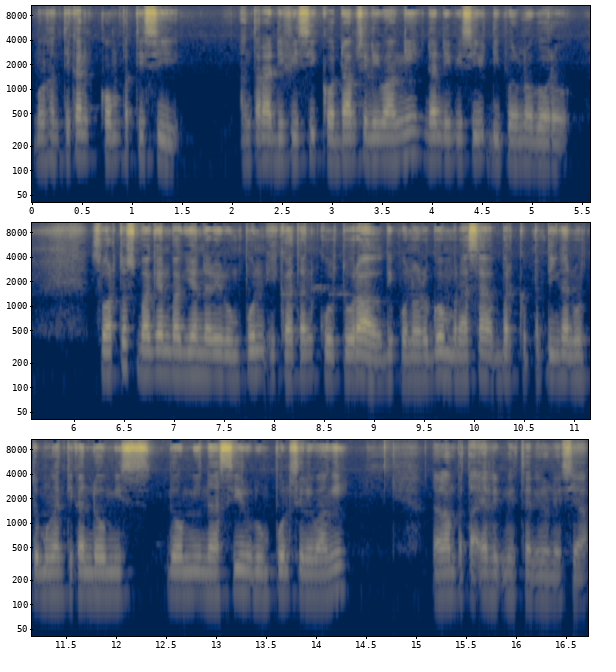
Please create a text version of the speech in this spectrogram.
menghentikan kompetisi antara divisi Kodam Siliwangi dan divisi Diponegoro. Soeharto sebagian bagian dari rumpun ikatan kultural di Ponorogo merasa berkepentingan untuk menghentikan domis, dominasi rumpun Siliwangi dalam peta elit militer Indonesia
